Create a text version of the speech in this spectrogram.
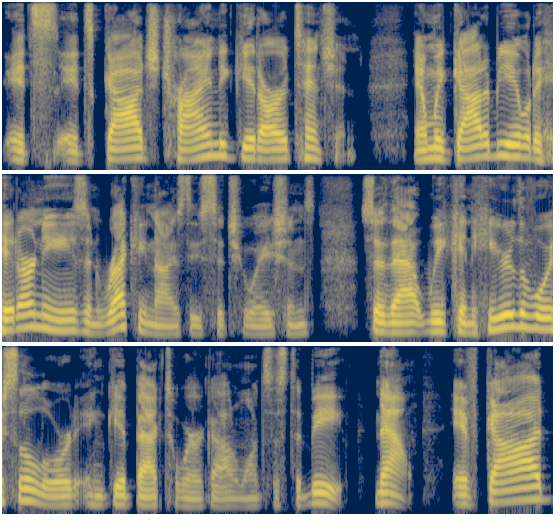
it's it's God's trying to get our attention, and we got to be able to hit our knees and recognize these situations so that we can hear the voice of the Lord and get back to where God wants us to be. Now, if God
